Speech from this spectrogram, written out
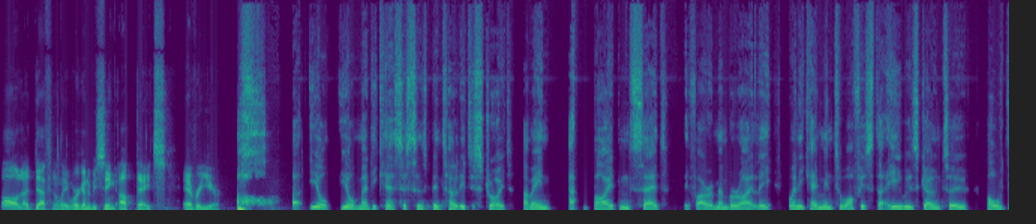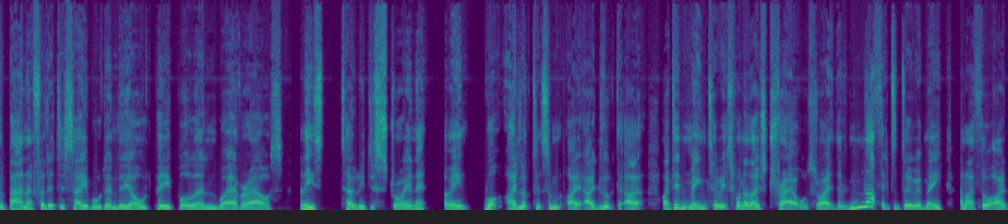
"Oh, no, definitely, we're going to be seeing updates every year." Oh, uh, your your Medicare system's been totally destroyed. I mean, uh, Biden said, if I remember rightly, when he came into office, that he was going to hold the banner for the disabled and the old people and whatever else, and he's totally destroying it. I mean, what I looked at some, I, I looked I, I didn't mean to. It's one of those trails, right? There's nothing to do with me, and I thought I'd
